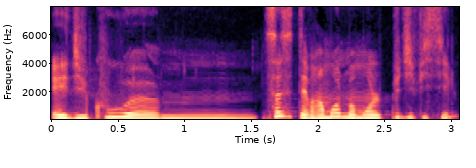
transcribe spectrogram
Et du coup, euh, ça, c'était vraiment le moment le plus difficile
